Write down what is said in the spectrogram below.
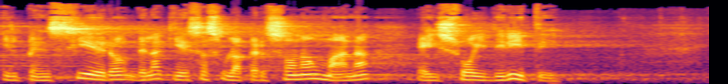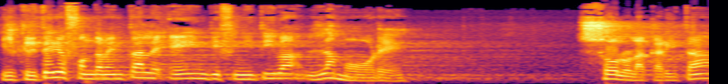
il pensiero della Chiesa sulla persona umana e i suoi diritti. Il criterio fondamentale è in definitiva l'amore. Solo la carità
